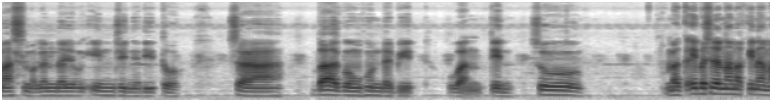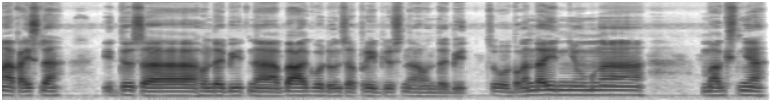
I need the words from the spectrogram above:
mas maganda yung engine niya dito sa bagong Honda Beat 110 so magkaiba sila ng makina mga kaisla. Ito sa Honda Beat na bago doon sa previous na Honda Beat. So maganda yun yung mga mags niya.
